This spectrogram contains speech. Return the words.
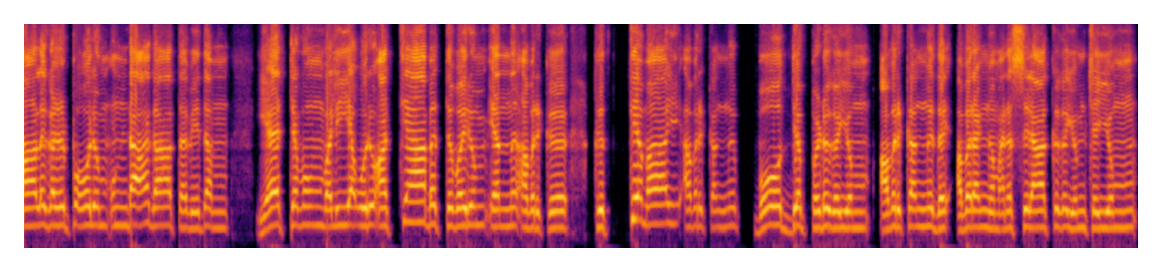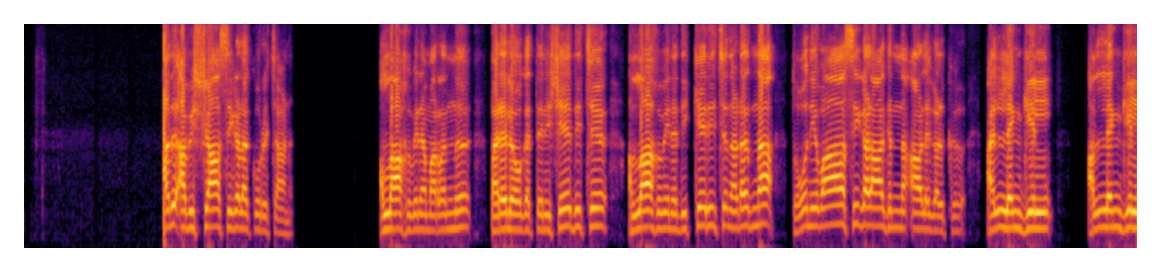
ആളുകൾ പോലും ഉണ്ടാകാത്ത വിധം ഏറ്റവും വലിയ ഒരു അത്യാപത്ത് വരും എന്ന് അവർക്ക് കൃത്യമായി അവർക്കങ്ങ് ബോധ്യപ്പെടുകയും അവർക്കങ്ങ് അവരങ്ങ് മനസ്സിലാക്കുകയും ചെയ്യും. അത് അവിശ്വാസികളെ കുറിച്ചാണ്. അള്ളാഹുവിനെ മറന്ന് പരലോകത്തെ നിഷേധിച്ച് അള്ളാഹുവിനെ ധിക്കരിച്ച് നടന്ന തോന്നിവാസികളാകുന്ന ആളുകൾക്ക് അല്ലെങ്കിൽ അല്ലെങ്കിൽ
